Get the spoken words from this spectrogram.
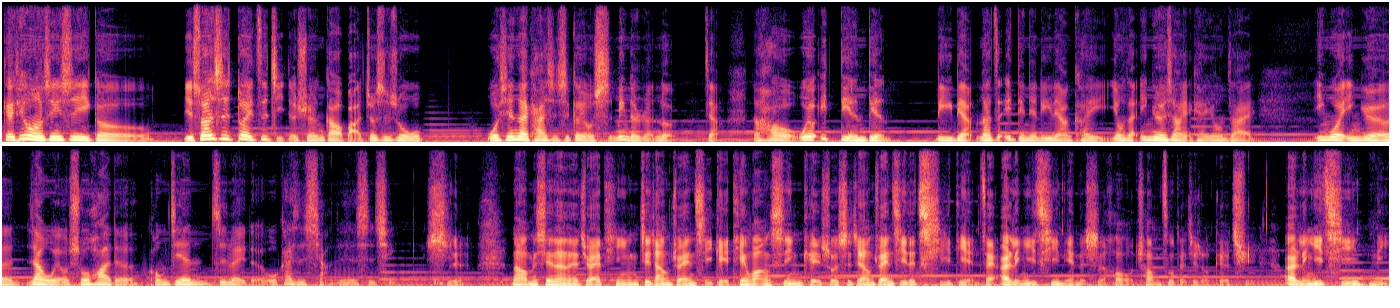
给天王星是一个也算是对自己的宣告吧，就是说我我现在开始是更有使命的人了，这样，然后我有一点点力量，那这一点点力量可以用在音乐上，也可以用在因为音乐而让我有说话的空间之类的，我开始想这些事情。是，那我们现在呢就来听这张专辑《给天王星》，可以说是这张专辑的起点，在二零一七年的时候创作的这首歌曲。二零一七，你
